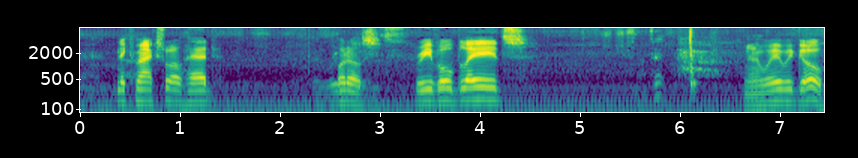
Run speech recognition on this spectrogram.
And, Nick uh, Maxwell head. What else? Blades. Revo blades, That's it. and away we go.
